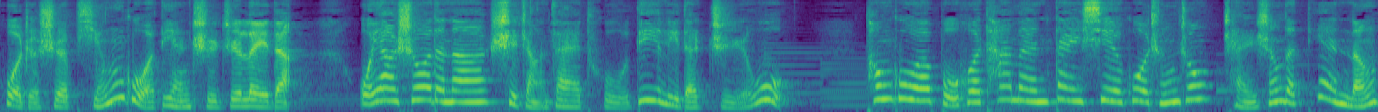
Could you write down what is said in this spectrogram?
或者是苹果电池之类的。我要说的呢，是长在土地里的植物，通过捕获它们代谢过程中产生的电能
